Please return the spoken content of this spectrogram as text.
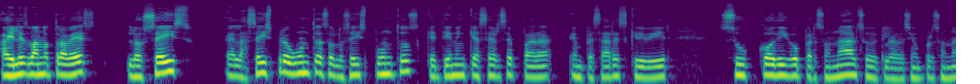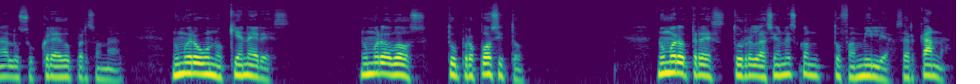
ahí les van otra vez los seis, eh, las seis preguntas o los seis puntos que tienen que hacerse para empezar a escribir su código personal, su declaración personal o su credo personal. Número uno, ¿quién eres? Número dos, tu propósito. Número 3. Tus relaciones con tu familia cercana.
